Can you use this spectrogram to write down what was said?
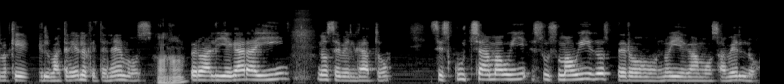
lo que, el material que tenemos. Ajá. Pero al llegar ahí no se ve el gato. Se escucha sus maullidos, pero no llegamos a verlo.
